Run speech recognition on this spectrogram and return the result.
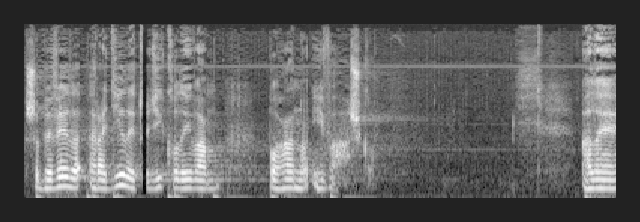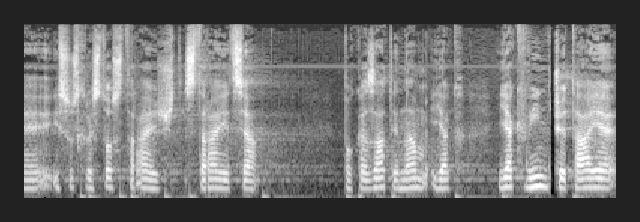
щоб ви раділи тоді, коли вам погано і важко. Але Ісус Христос старається показати нам, як, як Він читає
